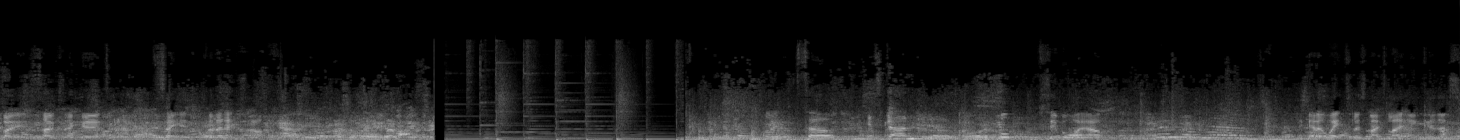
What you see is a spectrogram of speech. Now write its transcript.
but it's so so good. Excited for the next half. So it's done. Oh, super white out. I'm gonna wait till there's nice lighting because it's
